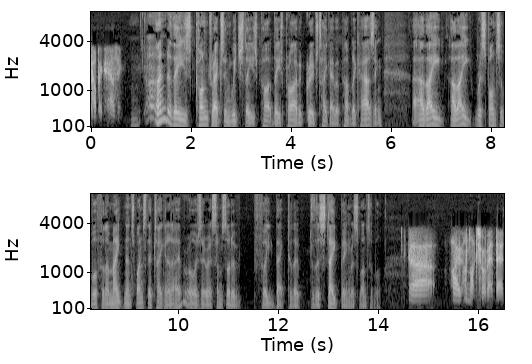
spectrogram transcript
public housing. Under these contracts in which these these private groups take over public housing, are they are they responsible for the maintenance once they've taken it over, or is there a, some sort of feedback to the to the state being responsible? Uh, I, I'm not sure about that.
